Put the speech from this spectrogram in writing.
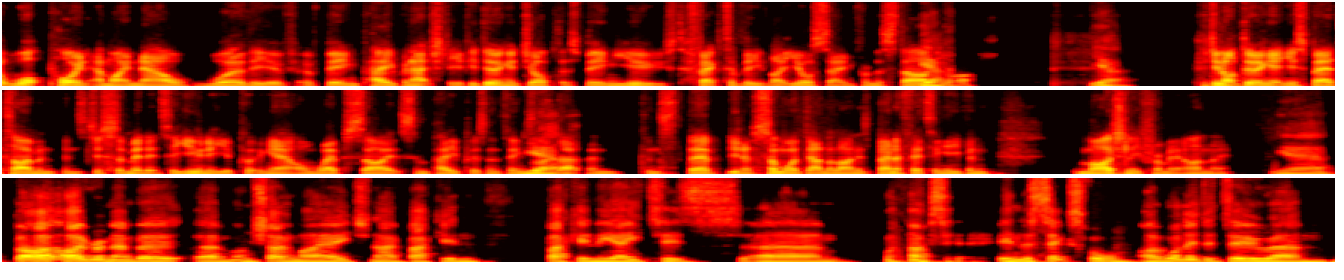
at what point am I now worthy of, of being paid? When actually, if you're doing a job that's being used effectively, like you're saying from the start, yeah. you are. Yeah because you're not doing it in your spare time and, and, just submit it to uni. You're putting it out on websites and papers and things yeah. like that. And, and they're, you know, somewhat down the line is benefiting even marginally from it, aren't they? Yeah, but I, I remember um, I'm showing my age now. Back in back in the eighties, um, when I was in the sixth form, I wanted to do um,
